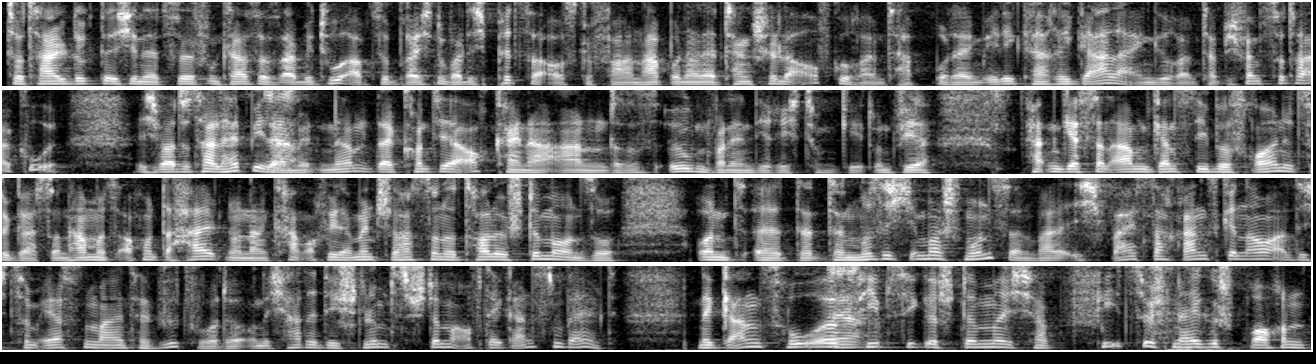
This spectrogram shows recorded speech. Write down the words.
total glücklich, in der 12. Klasse das Abitur abzubrechen, weil ich Pizza ausgefahren habe und an der Tankstelle aufgeräumt habe oder im Edeka Regale eingeräumt habe. Ich fand es total cool. Ich war total happy ja. damit. Ne? Da konnte ja auch keiner ahnen, dass es irgendwann in die Richtung geht. Und wir hatten gestern Abend ganz liebe Freunde zu Gast und haben uns auch unterhalten. Und dann kam auch wieder, Mensch, du hast so eine tolle Stimme und so. Und äh, dann, dann muss ich immer schmunzeln, weil ich weiß noch ganz genau, als ich zum ersten Mal interviewt wurde und ich hatte die schlimmste Stimme auf der ganzen Welt. Eine ganz hohe, ja. fiepsige Stimme. Ich habe viel zu schnell gesprochen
